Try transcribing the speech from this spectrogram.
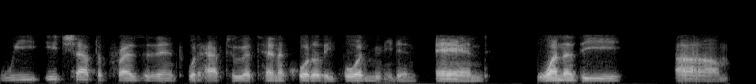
we each chapter president would have to attend a quarterly board meeting, and one of the um,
